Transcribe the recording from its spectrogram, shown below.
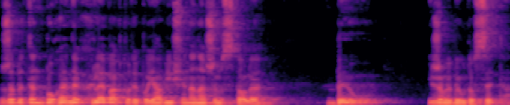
żeby ten bochenek chleba, który pojawi się na naszym stole, był i żeby był dosyta.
